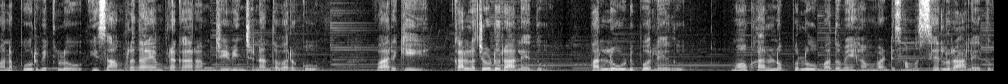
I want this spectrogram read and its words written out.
మన పూర్వీకులు ఈ సాంప్రదాయం ప్రకారం జీవించినంత వరకు వారికి కళ్ళజోడు రాలేదు. పళ్ళు ఊడిపోలేదు. మోకాలు నొప్పులు మధుమేహం వంటి సమస్యలు రాలేదు.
